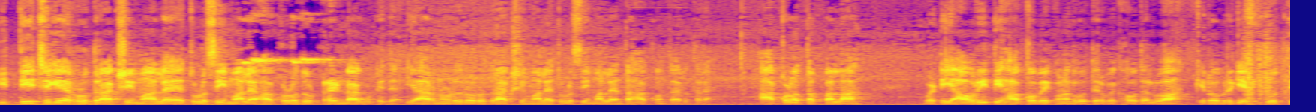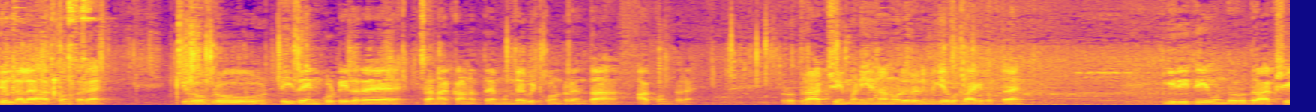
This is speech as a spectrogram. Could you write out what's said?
ಇತ್ತೀಚೆಗೆ ರುದ್ರಾಕ್ಷಿ ಮಾಲೆ, ತುಳಸಿ ಮಾಲೆ ಹಾಕೊಳ್ಳೋದು ಟ್ರೆಂಡ್ ಆಗ್ಬಿಟ್ಟಿದೆ. ಯಾರು ನೋಡಿದ್ರು ರುದ್ರಾಕ್ಷಿ ಮಾಲೆ, ತುಳಸಿ ಮಾಲೆ ಅಂತ ಹಾಕೊಂತ ಇರ್ತಾರೆ. ಹಾಕೊಳ್ಳೋದು ತಪ್ಪಲ್ಲ. ಬಟ್ ಯಾವ ರೀತಿ ಹಾಕೋಬೇಕು ಅನ್ನೋದು ಗೊತ್ತಿರ್ಬೇಕು. ಹೌದಲ್ವಾ? ಕೆಲವೊಬ್ರಿಗೆ ಗೊತ್ತಿಲ್ಲದಲ್ಲೇ ಹಾಕೊಂತಾರೆ ಕೆಲವೊಬ್ರು ಡಿಸೈನ್ ಕೊಟ್ಟಿದ್ದಾರೆ, ಚೆನ್ನಾಗಿ ಕಾಣುತ್ತೆ, ಮುಂದೆ ಬಿಟ್ಕೊಂಡ್ರೆ ಅಂತ ಹಾಕೊಂತಾರೆ ರುದ್ರಾಕ್ಷಿ ಮಣಿಯನ್ನ ನೋಡಿದ್ರೆ ನಿಮಗೆ ಗೊತ್ತಾಗಿರುತ್ತೆ. ಈ ರೀತಿ ಒಂದು ರುದ್ರಾಕ್ಷಿ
